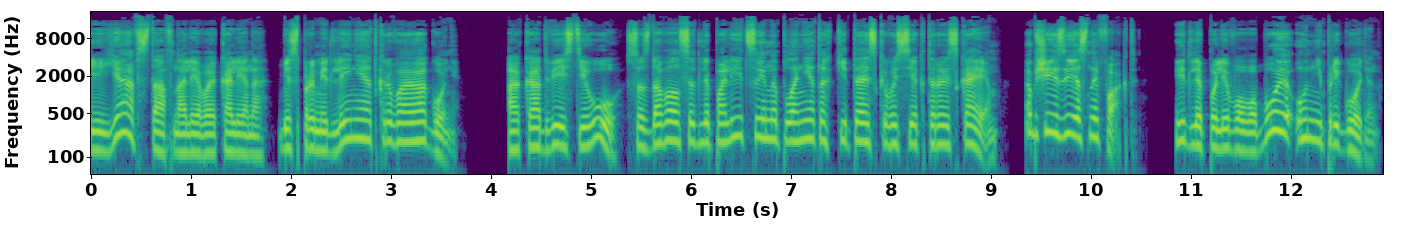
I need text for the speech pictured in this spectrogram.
и я, встав на левое колено, без промедления открываю огонь. АК-200У создавался для полиции на планетах китайского сектора СКМ, общеизвестный факт, и для полевого боя он непригоден.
